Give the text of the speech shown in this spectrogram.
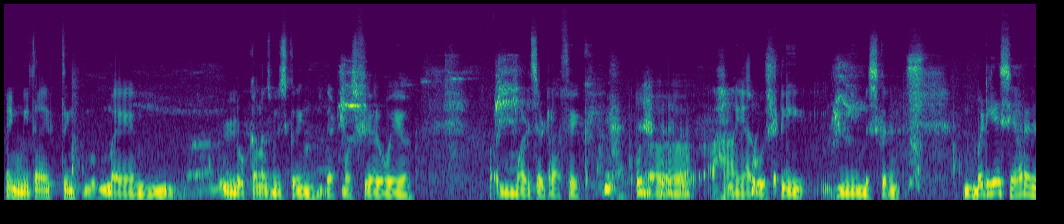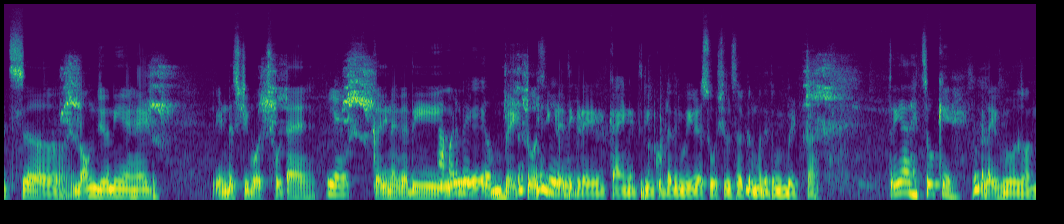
नाही मी तर आय थिंक लोकांनाच मिस करीन ॲटमॉस्फिअर ओव्हर मडचं ट्रॅफिक हा ह्या गोष्टी मी मिस करेन. बट येस यार it's long journey ahead industry बहुत छोटा है। येस कधी ना कधी भेटतो. भेटतोच इकडे तिकडे काही नाही तरी कुठल्या तरी वेगळ्या सोशल सर्कलमध्ये तुम्ही भेटता. तर या it's okay life goes on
